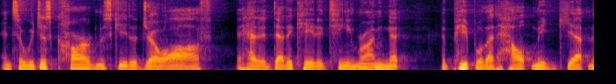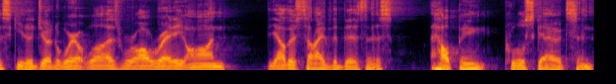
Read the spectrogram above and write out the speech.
and so we just carved Mosquito Joe off and had a dedicated team running it. The people that helped me get Mosquito Joe to where it was were already on the other side of the business, helping Pool Scouts and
